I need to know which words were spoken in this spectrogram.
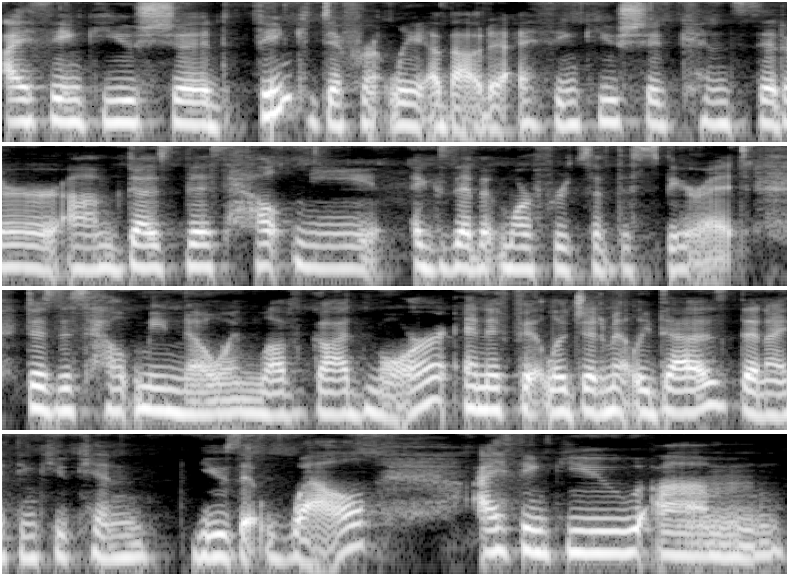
I think you should think differently about it. I think you should consider um, does this help me exhibit more fruits of the Spirit? Does this help me know and love God more? And if it legitimately does, then I think you can use it well. I think you, um,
